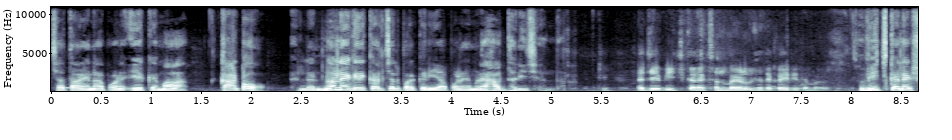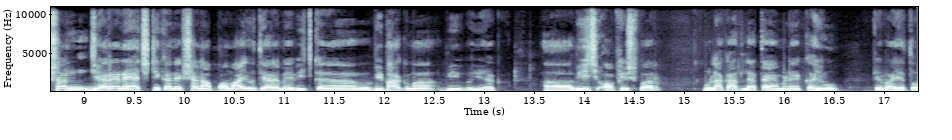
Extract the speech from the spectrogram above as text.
છતાં એના પણ એક એમાં કાંટો એટલે નન એગ્રીકલ્ચર પ્રક્રિયા પણ એમણે હાથ ધરી છે અંદર. જે વીજ કનેક્શન મળ્યું છે તે કઈ રીતે મળ્યું વીજ કનેક્શન, જ્યારે એને એચટી કનેક્શન આપવામાં આવ્યું, ત્યારે મેં વીજ વિભાગમાં વીજ ઓફિસ પર મુલાકાત લેતા એમણે કહ્યું કે ભાઈ એ તો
